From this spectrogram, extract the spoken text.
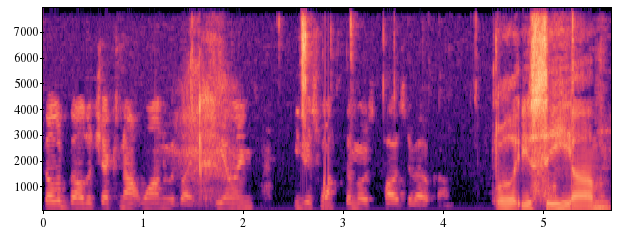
Bill Belichick's not one with like feelings. He just wants the most positive outcome. Well, you see, um,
